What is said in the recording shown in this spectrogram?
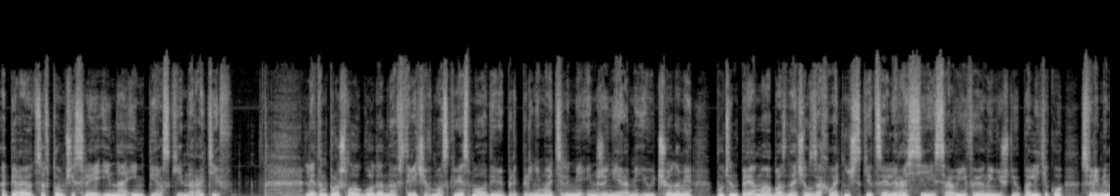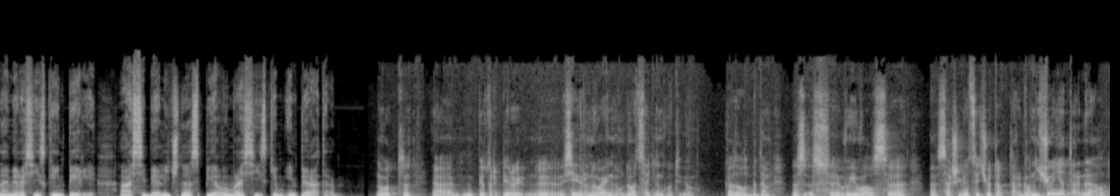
опираются в том числе и на имперский нарратив. Летом прошлого года на встрече в Москве с молодыми предпринимателями, инженерами и учеными Путин прямо обозначил захватнические цели России, сравнив ее нынешнюю политику с временами Российской империи, а себя лично с первым российским императором. Ну вот э, Петр I э, Северную войну 21 год вел. Казалось бы, там с, с, воевал с, со Швецией, что-то отторгал. Ничего не отторгал.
